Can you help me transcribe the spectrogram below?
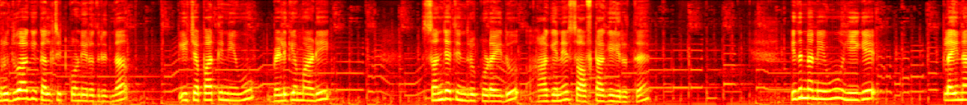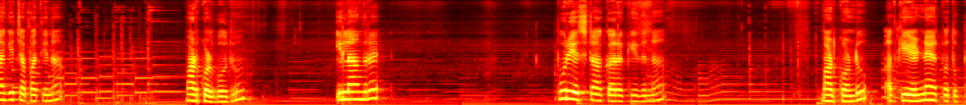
ಮೃದುವಾಗಿ ಕಲಸಿಟ್ಕೊಂಡಿರೋದ್ರಿಂದ ಈ ಚಪಾತಿ ನೀವು ಬೆಳಿಗ್ಗೆ ಮಾಡಿ ಸಂಜೆ ತಿಂದರೂ ಕೂಡ ಇದು ಹಾಗೆಯೇ ಸಾಫ್ಟಾಗಿ ಇರುತ್ತೆ. ಇದನ್ನು ನೀವು ಹೀಗೆ ಪ್ಲೈನಾಗಿ ಚಪಾತಿನ ಮಾಡ್ಕೊಳ್ಬೋದು. ಇಲ್ಲಾಂದರೆ ಪೂರಿ ಎಷ್ಟು ಆಕಾರಕ್ಕೆ ಇದನ್ನು ಮಾಡಿಕೊಂಡು ಅದಕ್ಕೆ ಎಣ್ಣೆ ಅಥವಾ ತುಪ್ಪ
